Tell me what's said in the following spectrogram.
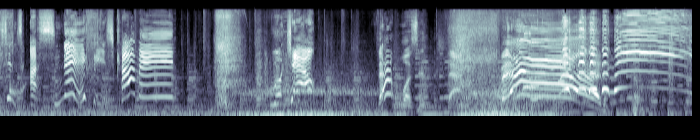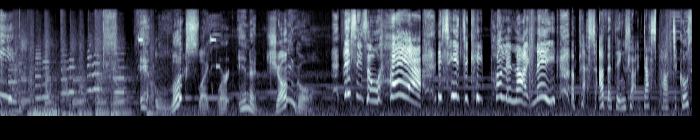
since a sniff is coming. Watch out. That wasn't that bad! It looks like we're in a jungle. This is all hair. It's here to keep pulling like me, and plus other things like dust particles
